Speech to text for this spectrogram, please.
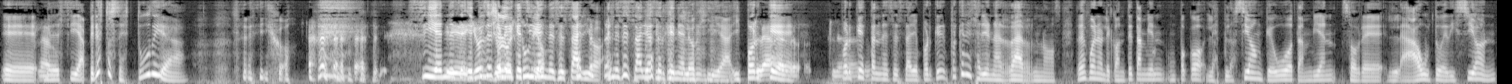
Eh, Claro. Me decía, pero esto se estudia. Me dijo. Sí, es Eh, yo- entonces yo yo, le dije, sí, es necesario, es necesario hacer genealogía. ¿Y por qué? Claro, ¿Por qué es tan necesario? ¿Por qué, por qué es necesario narrarnos? Entonces, bueno, le conté también un poco la explosión que hubo también sobre la autoedición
